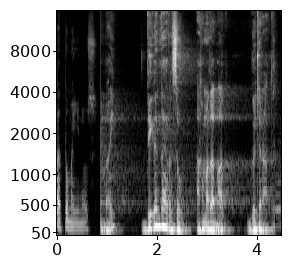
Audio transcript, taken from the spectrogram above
തത്തുമൈ news. Diganta resort Ahmedabad Gujarat.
